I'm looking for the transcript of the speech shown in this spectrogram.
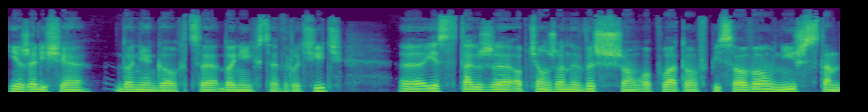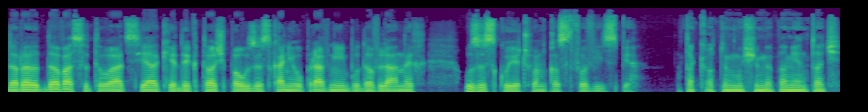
jeżeli się do niego chce, do niej chce wrócić, e, jest także obciążony wyższą opłatą wpisową niż standardowa sytuacja, kiedy ktoś po uzyskaniu uprawnień budowlanych uzyskuje członkostwo w Izbie. Tak, o tym musimy pamiętać.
